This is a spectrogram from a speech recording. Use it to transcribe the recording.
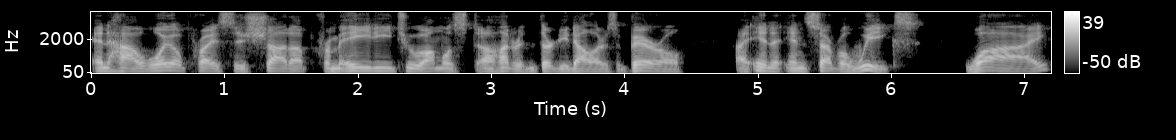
and how oil prices shot up from 80 to almost $130 a barrel uh, in, in several weeks. Why?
